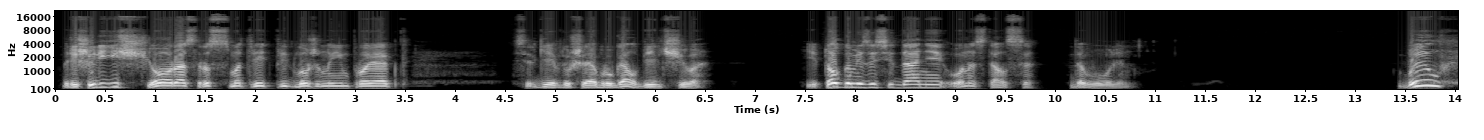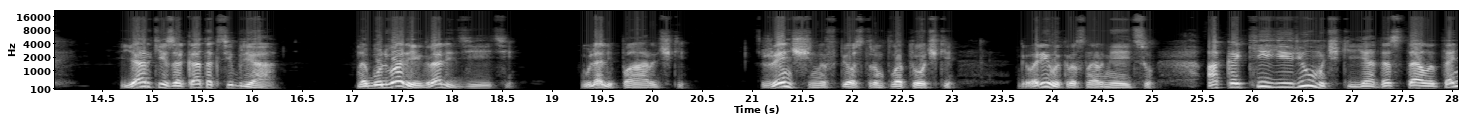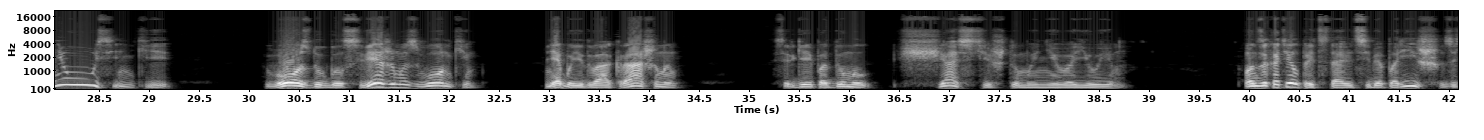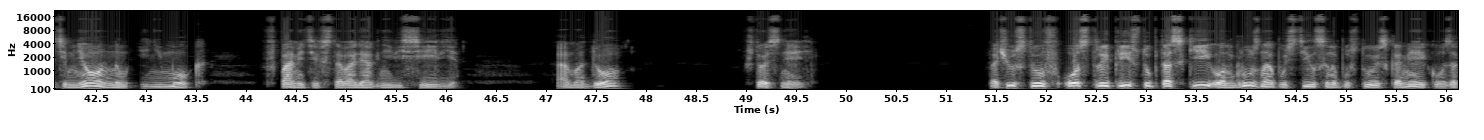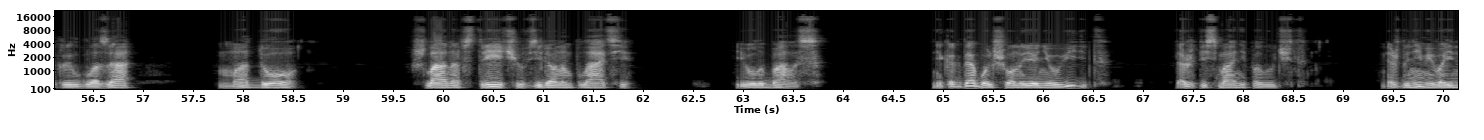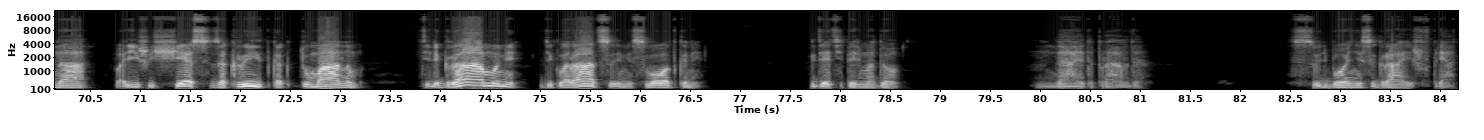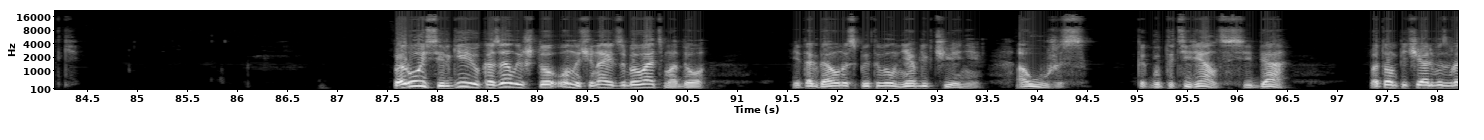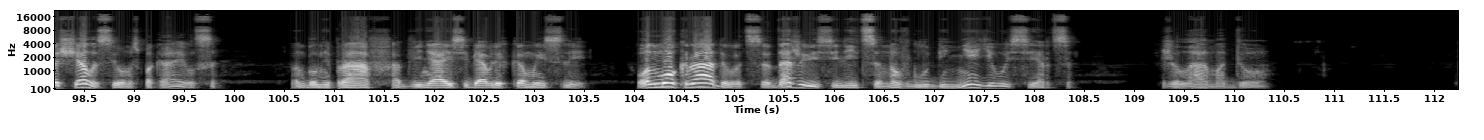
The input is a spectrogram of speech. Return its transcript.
Решили еще раз рассмотреть предложенный им проект. Сергей в душе обругал Бельчева. Итогами заседания он остался доволен. Был яркий закат октября. На бульваре играли дети, гуляли парочки. Женщина в пестром платочке говорила красноармейцу — а какие рюмочки я достала, тонюсенькие! Воздух был свежим и звонким, небо едва окрашенным. Сергей подумал, счастье, что мы не воюем. Он захотел представить себе Париж затемненным и не мог. В памяти вставали огни веселья. А Мадо? Что с ней? Почувствовав острый приступ тоски, он грузно опустился на пустую скамейку, закрыл глаза. Мадо шла навстречу в зеленом платье и улыбалась. Никогда больше он ее не увидит, даже письма не получит. Между ними война, Париж исчез, закрыт, как туманом, телеграммами, декларациями, сводками. Где теперь Мадо? Да, это правда. С судьбой не сыграешь в прятки. Порой Сергею казалось, что он начинает забывать Мадо, и тогда он испытывал не облегчение, а ужас, как будто терял себя. Потом печаль возвращалась, и он успокаивался. Он был неправ, обвиняя себя в легкомыслии. Он мог радоваться, даже веселиться, но в глубине его сердца жила Мадо.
